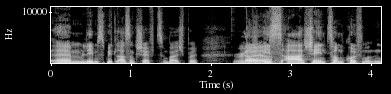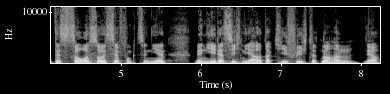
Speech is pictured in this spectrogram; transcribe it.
ähm, Lebensmittel aus dem Geschäft zum Beispiel. da ist auch schön zusammengeholfen und das so soll es ja funktionieren. Wenn jeder sich in die Autarkie flüchtet, nachher, ja,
